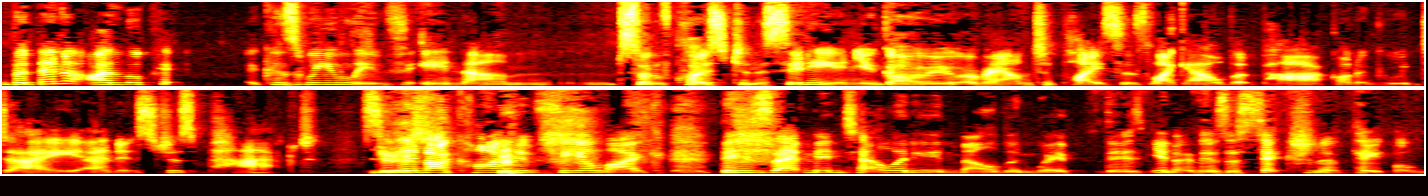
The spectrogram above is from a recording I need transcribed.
but then I look because we live in um, sort of close to the city, and you go around to places like Albert Park on a good day, and it's just packed. So yes. then I kind of feel like there's that mentality in Melbourne where there's, you know, there's a section of people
